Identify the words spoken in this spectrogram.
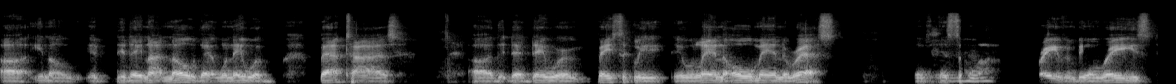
uh, you know, it, did they not know that when they were baptized, uh, that, that they were basically, they were laying the old man to rest. And, and so, uh, Mhm. grave and being raised,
